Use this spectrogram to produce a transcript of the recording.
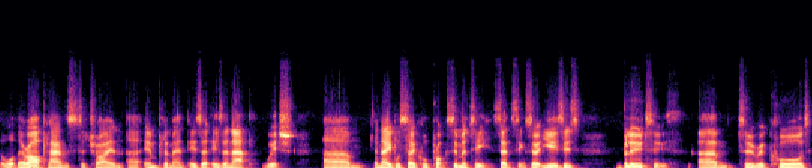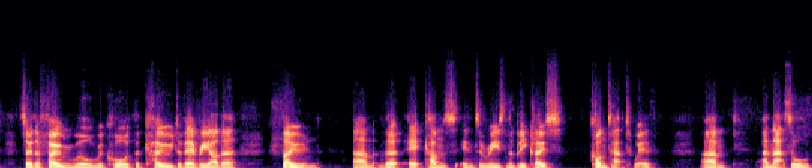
what there are plans to try and uh, implement is a, is an app which um, enables so-called proximity sensing. So it uses Bluetooth um, to record. So the phone will record the code of every other phone um, that it comes into reasonably close contact with. Um, and that's all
